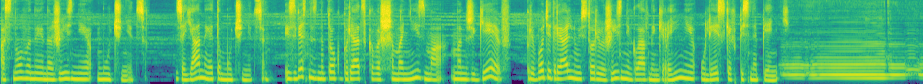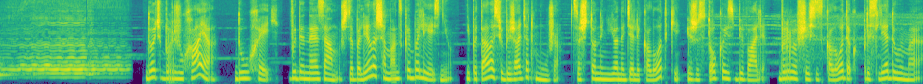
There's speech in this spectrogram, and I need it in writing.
основанные на жизни мученицы. Заяны — это мученицы. Известный знаток бурятского шаманизма Манжигеев приводит реальную историю жизни главной героини улейских песнопений. Дочь Буржухая Дуухей, выданная замуж, заболела шаманской болезнью и пыталась убежать от мужа, за что на нее надели колодки и жестоко избивали. Вырвавшись из колодок, преследуемая,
